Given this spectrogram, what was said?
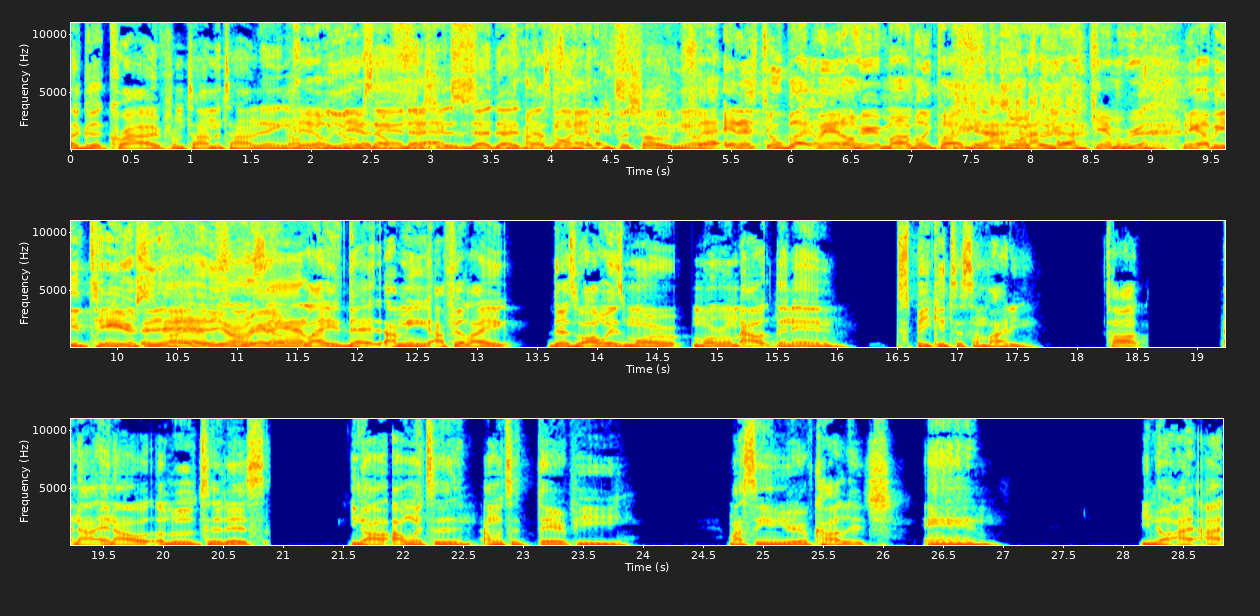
a good cry from time to time it ain't gonna Hell you know yeah, what I'm no, saying? that shit, facts. that, that that's gonna help you for sure. You know? Fat- And it's two black men on here at Mind Bully Podcast, North of the Cameron McGriff. Nigga, I be in tears. Yeah, like, you know for what I'm real. saying? Like that I mean, I feel like there's always more more room out than in. Speaking to somebody, talk. And I and I'll allude to this. You know, I, I went to I went to therapy my senior year of college, and you know, I, I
